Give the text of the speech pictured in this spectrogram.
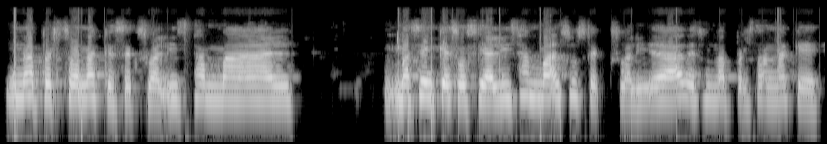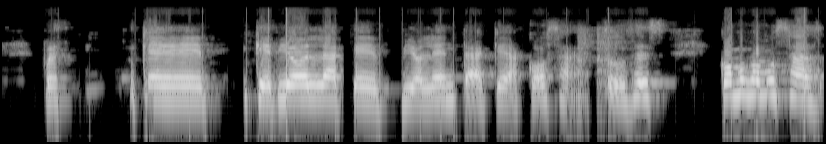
Una persona que sexualiza mal, más bien que socializa mal su sexualidad, es una persona que, pues, que, viola, que violenta, que acosa. Entonces, ¿cómo vamos a,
